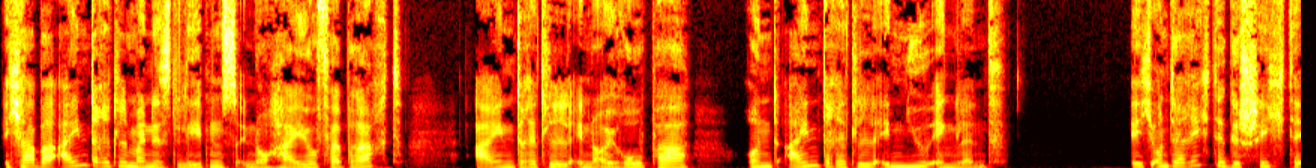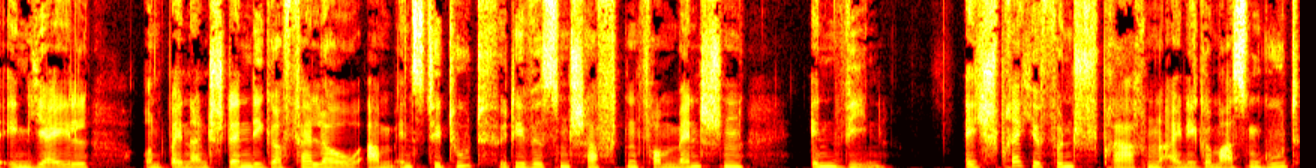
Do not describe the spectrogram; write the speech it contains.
Ich habe ein Drittel meines Lebens in Ohio verbracht, ein Drittel in Europa und ein Drittel in New England. Ich unterrichte Geschichte in Yale und bin ein ständiger Fellow am Institut für die Wissenschaften vom Menschen in Wien. Ich spreche fünf Sprachen einigermaßen gut,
